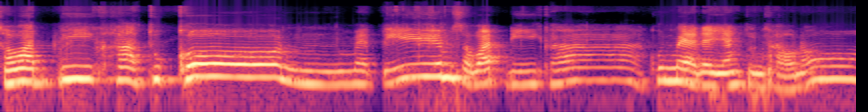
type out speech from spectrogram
สวัสดีค่ะทุกคน แม่ติมสวัสดีค่ะ คุณแม่ได้ยังกินข้าวเนาะ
